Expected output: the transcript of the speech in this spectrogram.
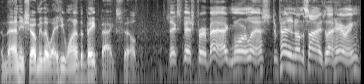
and then he showed me the way he wanted the bait bags filled. Six fish per bag, more or less, depending on the size of the herring.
